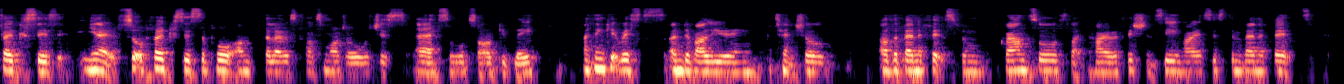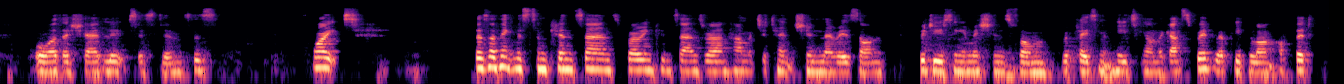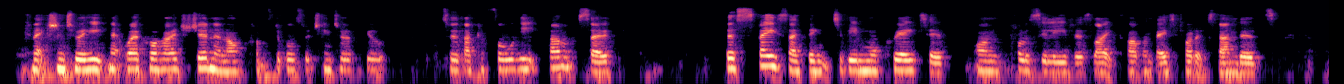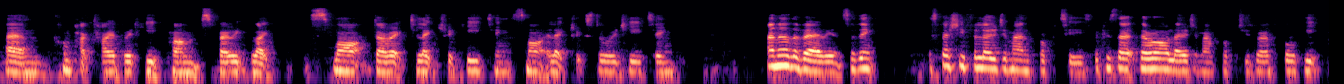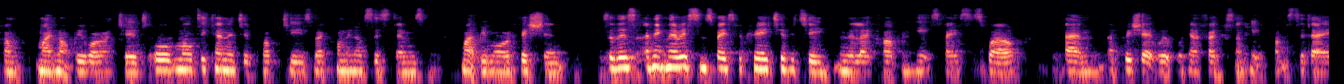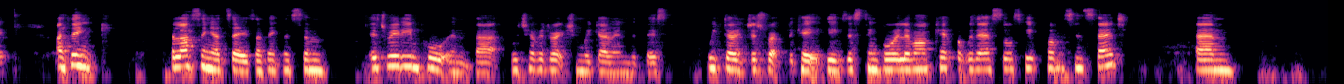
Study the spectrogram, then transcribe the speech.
focuses, you know, sort of focuses support on the lowest cost model, which is air source, arguably. I think it risks undervaluing potential other benefits from ground source, like higher efficiency, higher system benefits. or other shared loop systems. There's quite, there's, I think there's some concerns, growing concerns around how much attention there is on reducing emissions from replacement heating on the gas grid, where people aren't offered connection to a heat network or hydrogen and aren't comfortable switching to a fuel, to like a full heat pump. So there's space, I think, to be more creative on policy levers like carbon-based product standards, um, compact hybrid heat pumps, very like smart direct electric heating, smart electric storage heating, and other variants. I think, especially for low demand properties, because there, there are low demand properties where a full heat pump might not be warranted, or multi-tenanted properties where communal systems might be more efficient. So there's, I think there is some space for creativity in the low carbon heat space as well. Um, I appreciate we're, we're going to focus on heat pumps today. I think the last thing I'd say is I think there's some it's really important that whichever direction we go in with this, we don't just replicate the existing boiler market, but with air source heat pumps instead. Um,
